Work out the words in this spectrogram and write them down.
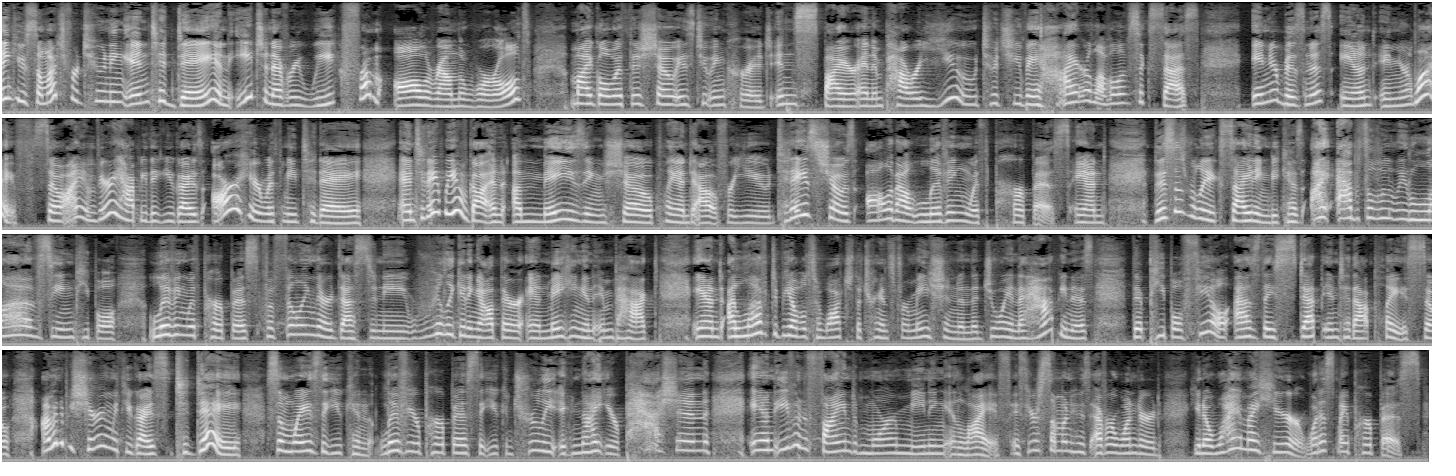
Thank you so much for tuning in today and each and every week from all around the world. My goal with this show is to encourage, inspire, and empower you to achieve a higher level of success in your business and in your life. So I am very happy that you guys are here with me today. And today we have got an amazing show planned out for you. Today's show is all about living with purpose. And this is really exciting because I absolutely love seeing people living with purpose, fulfilling their destiny, really getting out there and making an impact. And I love to be able to watch the transformation and the joy and the happiness that people feel as they step into that place. So, I'm going to be sharing with you guys today some ways that you can live your purpose, that you can truly ignite your passion, and even find more meaning in life. If you're someone who's ever wondered, you know, why am I here? What is my purpose?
